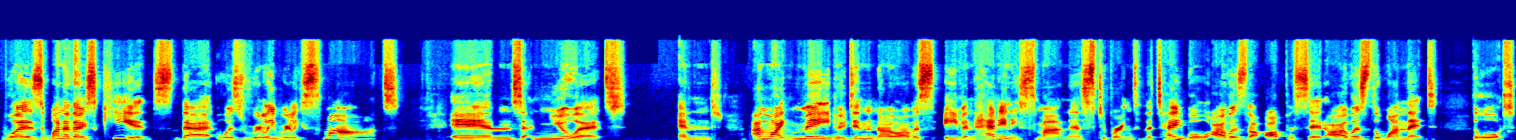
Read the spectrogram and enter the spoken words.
was one of those kids that was really, really smart and knew it. And unlike me, who didn't know I was even had any smartness to bring to the table, I was the opposite. I was the one that thought,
